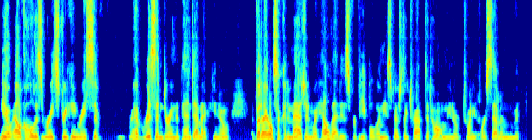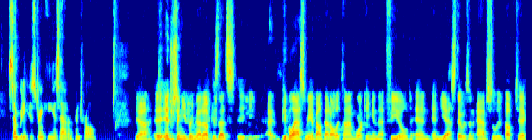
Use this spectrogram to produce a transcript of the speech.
you know alcoholism rates drinking rates have have risen during the pandemic you know but i also can imagine what hell that is for people i mean especially trapped at home you know 24 7 with somebody whose drinking is out of control Yeah, interesting you bring that up because that's people ask me about that all the time working in that field and and yes there was an absolute uptick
